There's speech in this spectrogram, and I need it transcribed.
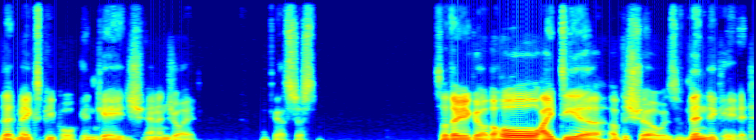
that makes people engage and enjoy it. I think that's just so there you go. The whole idea of the show is vindicated.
